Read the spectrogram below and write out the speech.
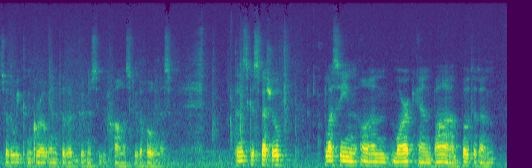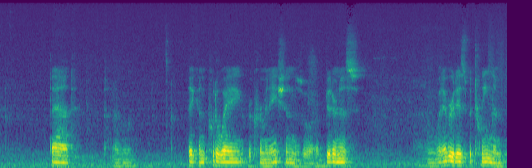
so that we can grow into the goodness that you call us through the holiness. A special blessing on Mark and Bob, both of them, that um, they can put away recriminations or bitterness, um, whatever it is between them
